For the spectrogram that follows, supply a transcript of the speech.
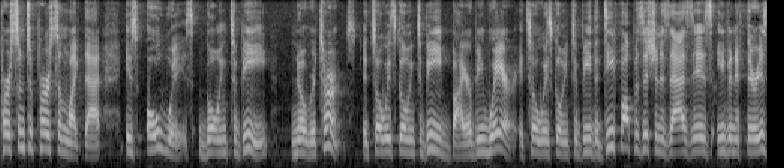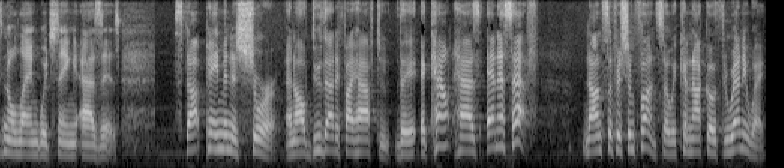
person to person like that, is always going to be no returns. It's always going to be buyer beware. It's always going to be the default position is as is, even if there is no language saying as is. Stop payment is sure, and I'll do that if I have to. The account has NSF, non sufficient funds, so it cannot go through anyway.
